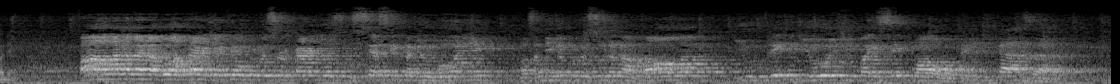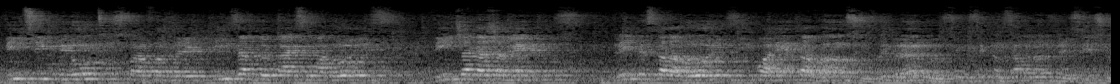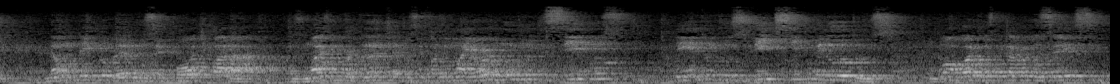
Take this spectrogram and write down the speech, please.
Olha. Fala galera, boa tarde. Aqui é o professor Carlos do SESC Camilo Boni, nossa amiga professora Ana Paula. E o treino de hoje vai ser qual? Treino de casa. 25 minutos para fazer 15 abdominais simuladores, 20 agachamentos, 30 escaladores e 40 avanços. Lembrando, se você cansar durante o exercício, não tem problema, você pode parar. Mas o mais importante é você fazer o maior número de ciclos dentro dos 25 minutos. Então agora eu vou explicar para vocês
